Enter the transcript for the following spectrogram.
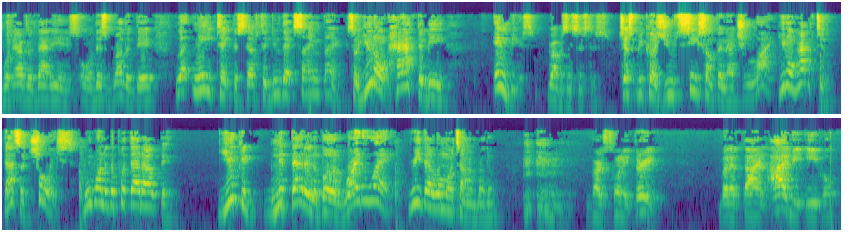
whatever that is, or this brother did, let me take the steps to do that same thing. So you don't have to be envious, brothers and sisters, just because you see something that you like. You don't have to. That's a choice. We wanted to put that out there. You could nip that in the bud right away. Read that one more time, brother. Verse 23 But if thine eye be evil,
